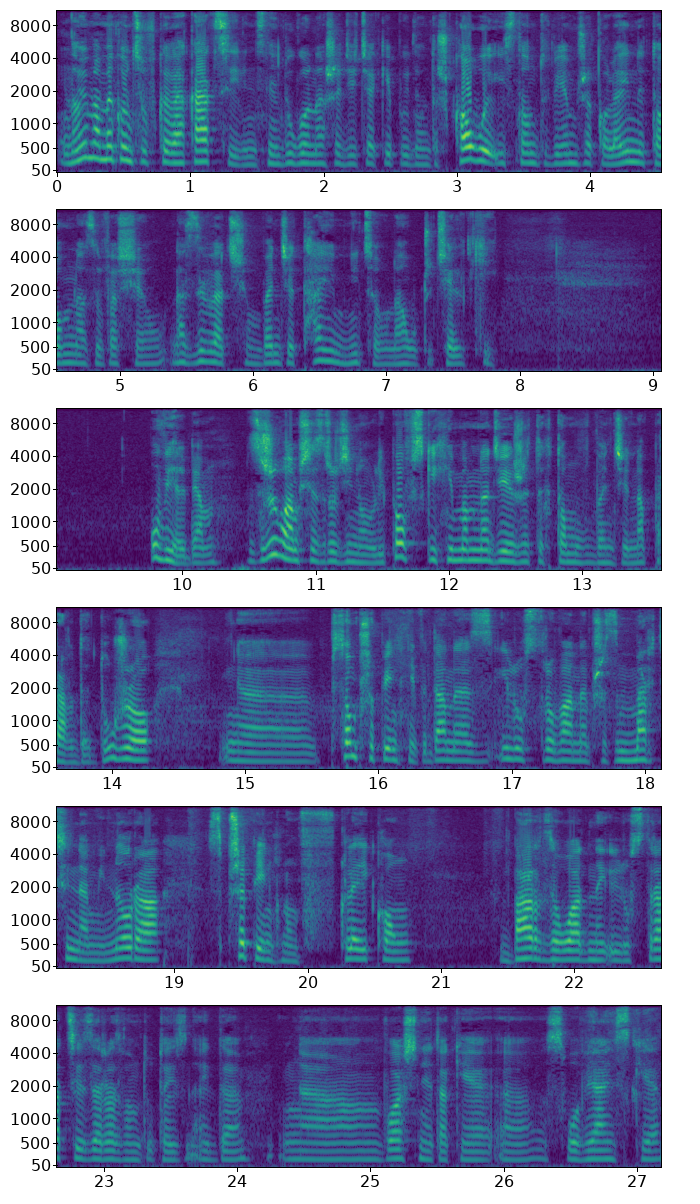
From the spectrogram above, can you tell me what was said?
No i mamy końcówkę wakacji, więc niedługo nasze dzieciaki pójdą do szkoły i stąd wiem, że kolejny tom nazywa się, nazywać się będzie Tajemnicą Nauczycielki. Uwielbiam. Zżyłam się z rodziną Lipowskich i mam nadzieję, że tych tomów będzie naprawdę dużo. E, Są przepięknie wydane, zilustrowane przez Marcina Minora z przepiękną wklejką. Bardzo ładne ilustracje, zaraz Wam tutaj znajdę. E, Właśnie takie e, słowiańskie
